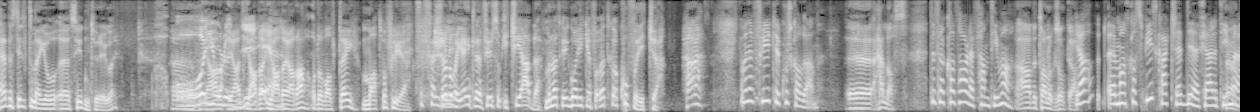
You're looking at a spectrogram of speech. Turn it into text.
Jeg bestilte meg jo eh, sydentur i går. Å, Ja gjorde du ja, det? Ja da, ja da, ja da. Og da valgte jeg mat på flyet. Selv om jeg egentlig er en fyr som ikke gjør det. Men vet du hva, i går gikk jeg for Vet du hva, hvorfor ikke? Hæ? Ja, men en flytur, hvor skal du hen? Eh, Hellas. Det tar, hva tar det? Fem timer? Ja, det tar noe sånt, ja. Ja, eh, Man skal spise hver tredje-fjerde time,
